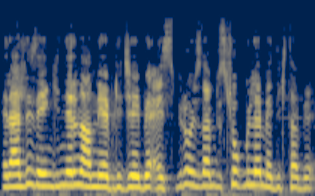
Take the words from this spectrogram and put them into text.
Herhalde zenginlerin anlayabileceği bir espri. O yüzden biz çok gülemedik tabi.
